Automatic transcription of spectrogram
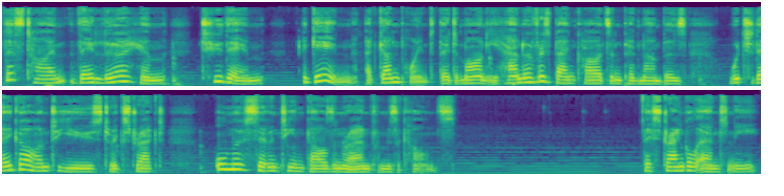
This time, they lure him to them again at gunpoint. They demand he hand over his bank cards and PIN numbers, which they go on to use to extract almost 17,000 Rand from his accounts. they strangle Anthony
